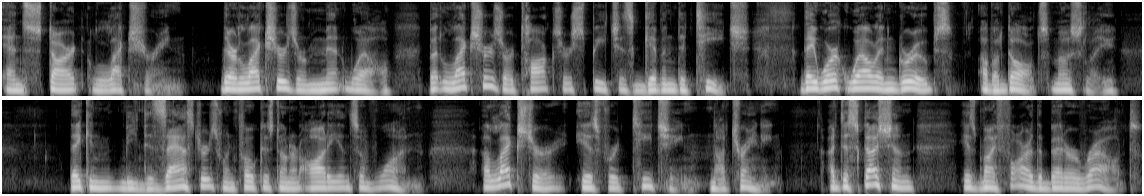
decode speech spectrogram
and start lecturing. Their lectures are meant well, but lectures or talks or speeches given to teach. They work well in groups, of adults mostly. They can be disasters when focused on an audience of one. A lecture is for teaching, not training. A discussion is by far the better route,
